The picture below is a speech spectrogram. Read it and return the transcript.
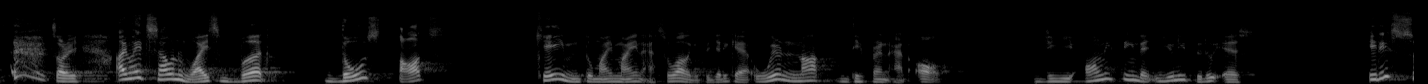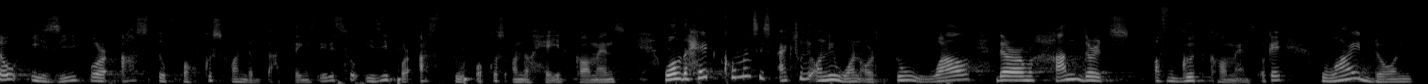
Sorry, I might sound wise, but those thoughts came to my mind as well gitu. Jadi kayak we're not different at all. The only thing that you need to do is it is so easy for us to focus on the bad things. It is so easy for us to focus on the hate comments. Well, the hate comments is actually only one or two, while there are hundreds of good comments. Okay, why don't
